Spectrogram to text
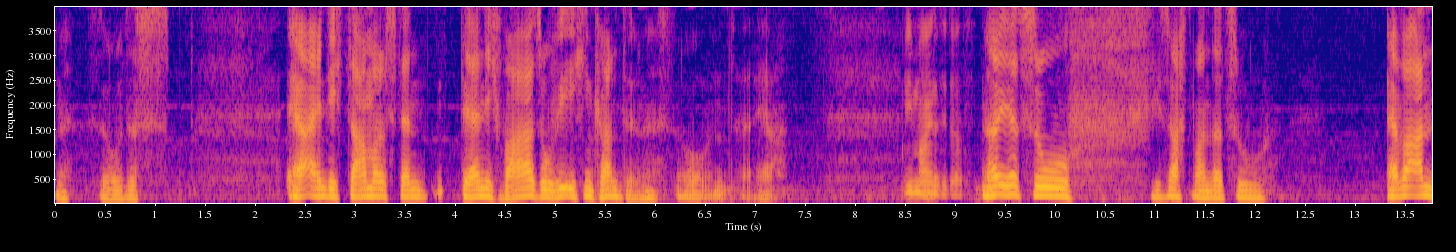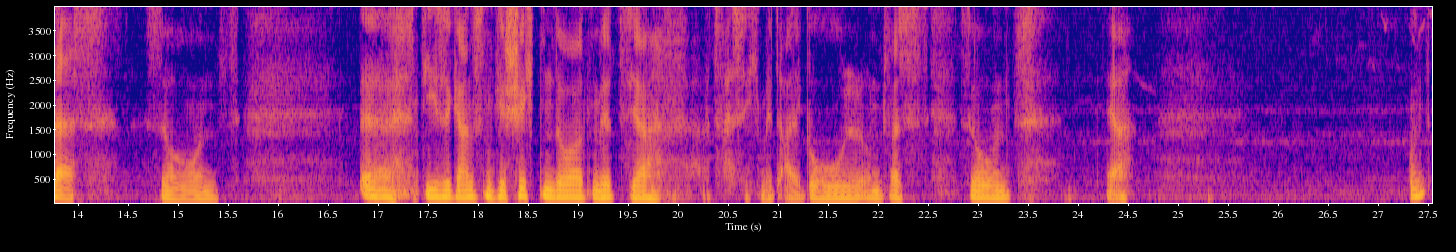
Ne? So, dass er eigentlich damals dann der nicht war, so wie ich ihn kannte. Ne? So, und, äh, ja. Wie meinen Sie das? Na, jetzt so, wie sagt man dazu? Er war anders. So, und äh, diese ganzen Geschichten dort mit, ja, was weiß ich, mit Alkohol und was so und ja. Und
